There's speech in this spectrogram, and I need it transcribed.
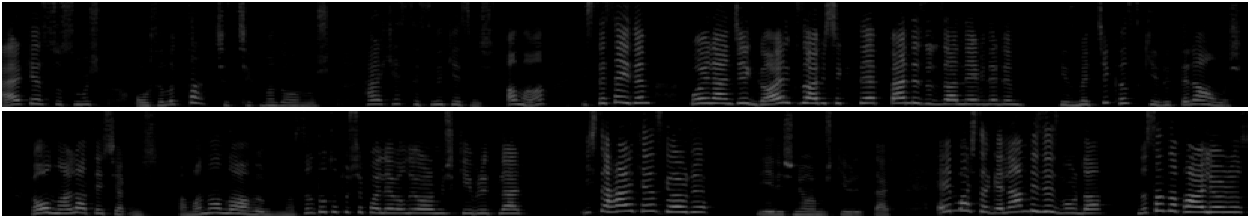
herkes susmuş. Ortalıkta çıt çıkmaz olmuş. Herkes sesini kesmiş. Ama isteseydim bu eğlenceyi gayet güzel bir şekilde ben de düzenleyebilirdim. Hizmetçi kız kibritleri almış ve onlarla ateş yakmış. Aman Allah'ım nasıl da tutuşup alev alıyormuş kibritler. İşte herkes gördü diye düşünüyormuş kibritler. En başta gelen biziz burada. Nasıl da parlıyoruz.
